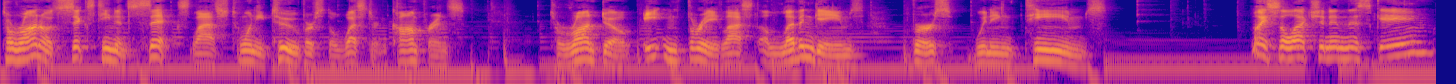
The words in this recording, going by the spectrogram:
Toronto 16 and 6, last 22 versus the Western Conference. Toronto 8 and 3 last 11 games versus winning teams. My selection in this game,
